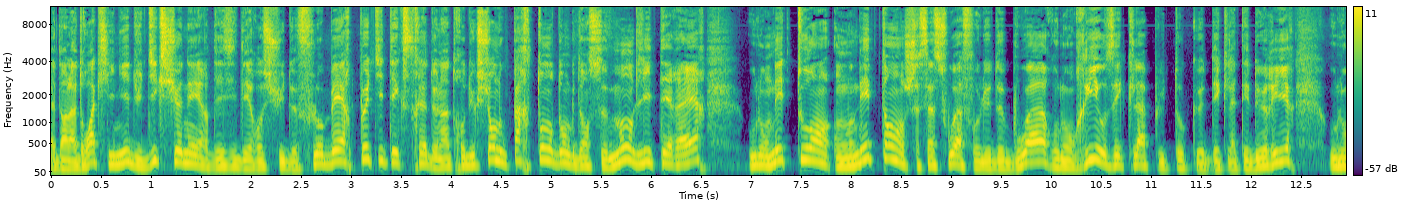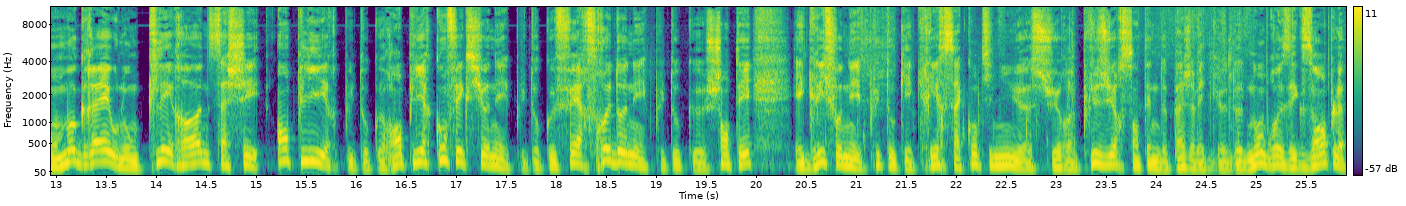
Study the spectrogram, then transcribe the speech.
euh, dans la droite lignée du dictionnaire des idées reçues de Flaubert. Petit extrait de l'introduction. Nous partons donc dans ce monde littéraire où l'on on étanche sa soif au lieu de boire, où l'on rit aux éclats plutôt que d'éclater de rire, où l'on maugrait, où l'on claironne, sachez emplir plutôt que remplir, confectionner plutôt que faire, fredonner plutôt que chanter, et griffonner plutôt qu'écrire. Ça continue euh, sur plusieurs centaines de pages avec euh, de nombreux exemples.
